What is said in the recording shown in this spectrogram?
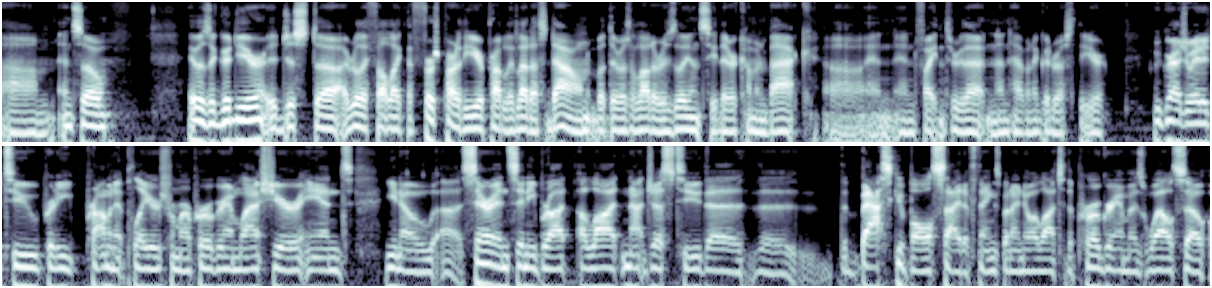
Um, and so it was a good year. It just, uh, I really felt like the first part of the year probably let us down, but there was a lot of resiliency there coming back uh, and, and fighting through that and then having a good rest of the year we graduated two pretty prominent players from our program last year, and you know uh, Sarah and Sydney brought a lot, not just to the the the basketball side of things, but I know a lot to the program as well. So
